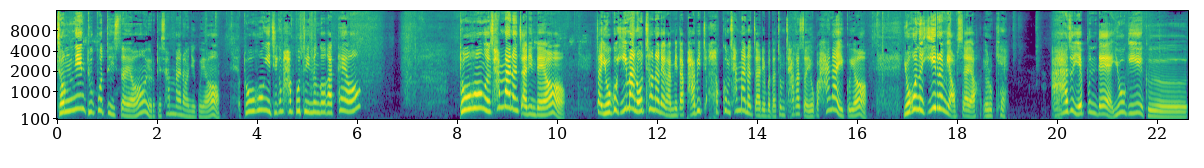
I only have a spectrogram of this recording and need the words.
정린 두 포트 있어요. 이렇게 3만원이고요. 도홍이 지금 한 포트 있는 것 같아요. 도홍은 3만원짜리인데요. 자, 요거 25,000원에 갑니다. 밥이 조금 3만원짜리보다 좀 작았어요. 요거 하나 있고요. 요거는 이름이 없어요. 요렇게. 아주 예쁜데, 여기 그,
